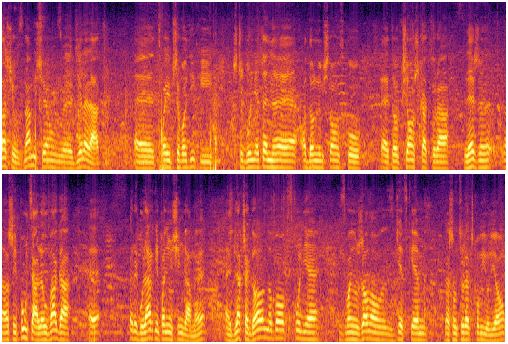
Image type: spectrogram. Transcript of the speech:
Stasiu, znamy się e, wiele lat. E, Twoje przewodniki, szczególnie ten e, o Dolnym Śląsku, to książka, która leży na naszej półce, ale uwaga, regularnie po nią sięgamy. Dlaczego? No bo wspólnie z moją żoną, z dzieckiem, naszą córeczką Julią,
